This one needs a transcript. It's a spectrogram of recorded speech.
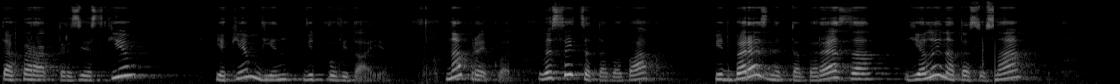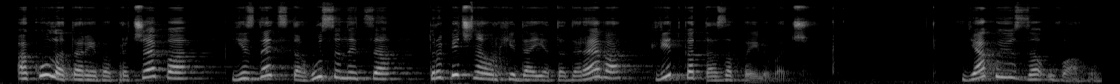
та характер зв'язків, яким він відповідає. Наприклад, лисиця та бабак, підберезник та береза, ялина та сосна, акула та риба причепа, їздець та гусениця, тропічна орхідея та дерева, квітка та запилювач. Дякую за увагу!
